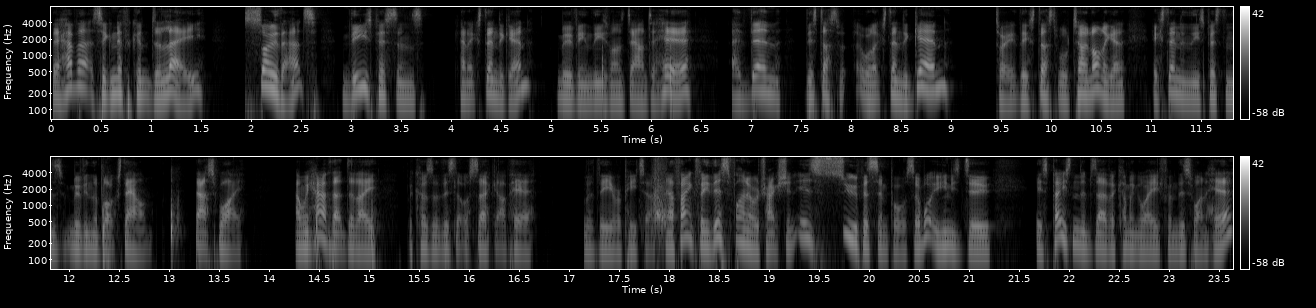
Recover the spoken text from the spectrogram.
They have that significant delay so that these pistons can extend again, moving these ones down to here, and then this dust will extend again, sorry, this dust will turn on again, extending these pistons, moving the blocks down. That's why. And we have that delay because of this little circuit up here with the repeater. Now, thankfully, this final retraction is super simple. So what you need to do is place an observer coming away from this one here,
